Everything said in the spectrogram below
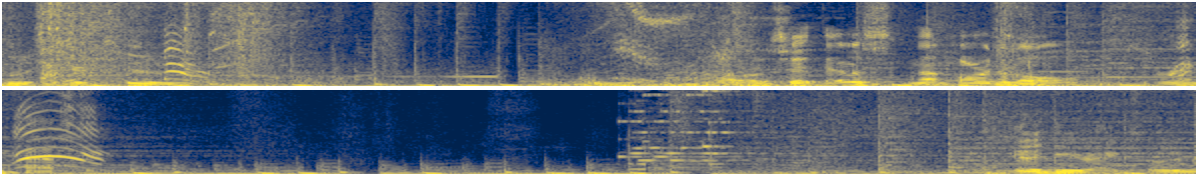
boost here too. Wow, that's it. That was not hard at all. Ran past it. Got a D rank, so we were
